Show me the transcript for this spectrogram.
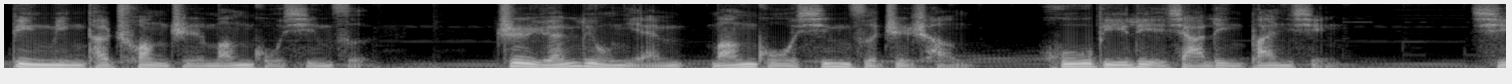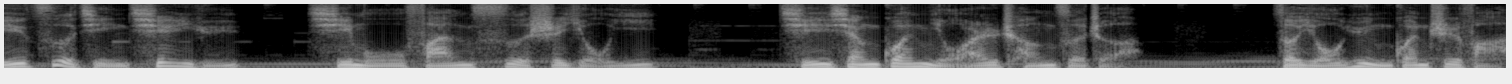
并命他创制蒙古新字。至元六年，蒙古新字制成，忽必烈下令颁行。其字仅千余，其母凡四十有一。其相关纽而成字者，则有运官之法；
